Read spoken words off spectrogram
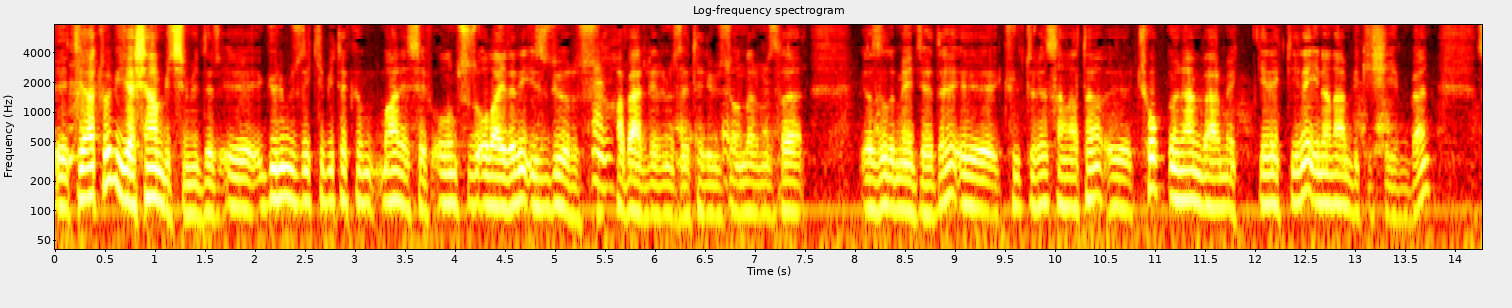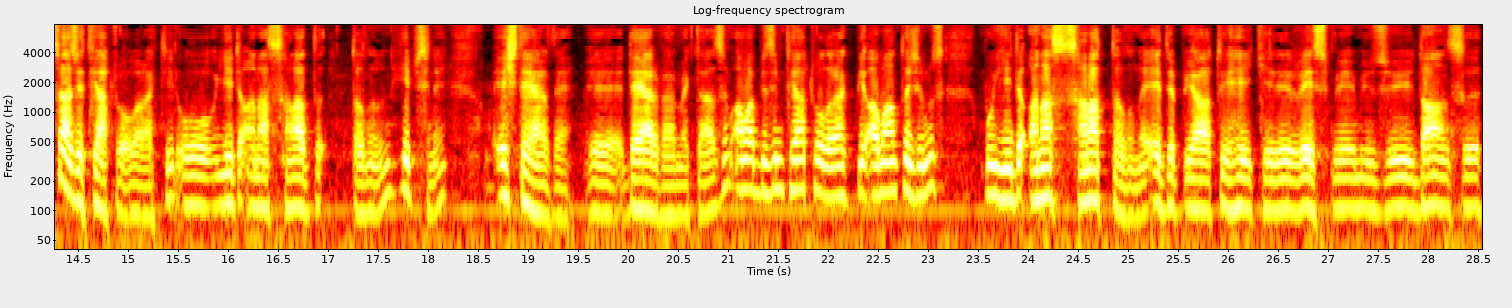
Evet, e, tiyatro bir yaşam biçimidir. E, günümüzdeki bir takım maalesef olumsuz olayları izliyoruz. Evet. Haberlerimizde, televizyonlarımızda, yazılı medyada. E, kültüre, sanata e, çok önem vermek gerektiğine inanan bir kişiyim ben. Sadece tiyatro olarak değil, o yedi ana sanat dalının hepsini eş değerde e, değer vermek lazım. Ama bizim tiyatro olarak bir avantajımız bu yedi ana sanat dalını, edebiyatı, heykeli, resmi, müziği, dansı,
